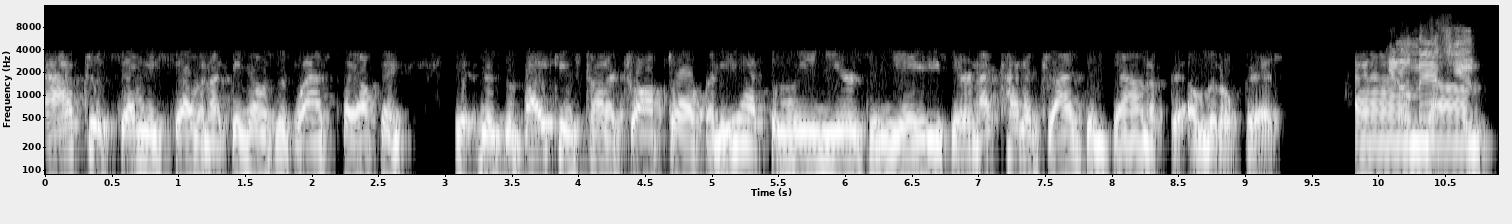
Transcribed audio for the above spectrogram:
after '77, I think that was his last playoff thing. The, the, the Vikings kind of dropped off, and he had some lean years in the '80s there, and that kind of dragged him down a bit, a little bit. And, You know, Matthew, um,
